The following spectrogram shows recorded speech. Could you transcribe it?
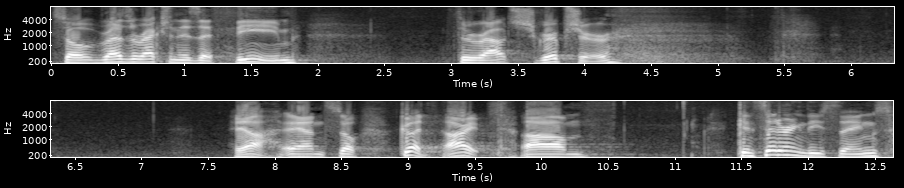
so resurrection is a theme throughout Scripture. Yeah, and so good. All right. Um, considering these things,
